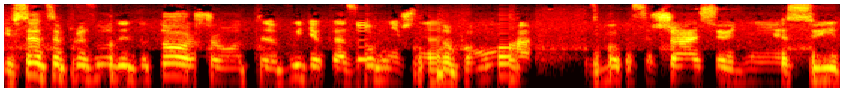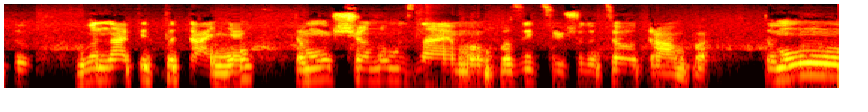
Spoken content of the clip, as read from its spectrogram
І все це призводить до того, що от будь-яка зовнішня допомога з боку США сьогодні світу вона під питанням, тому що ну ми знаємо позицію щодо цього Трампа. Тому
